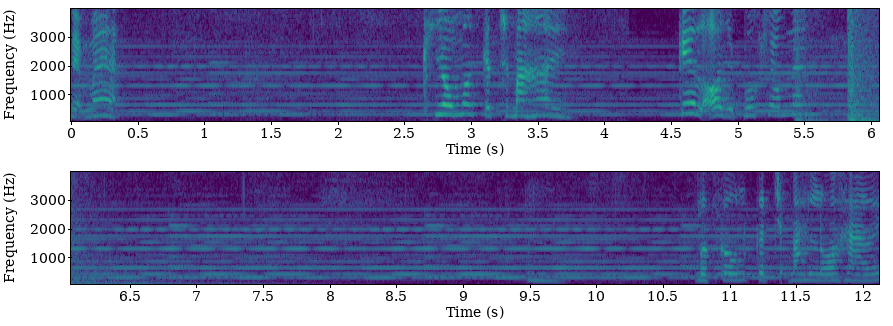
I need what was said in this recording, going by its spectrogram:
អ្នកម៉ាក់ខ្ញុំមកគិតច្បាស់ហើយគេល្អចំពោះខ្ញុំណាស់ បើកូនគិតច្បាស់លាស់ហើយ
